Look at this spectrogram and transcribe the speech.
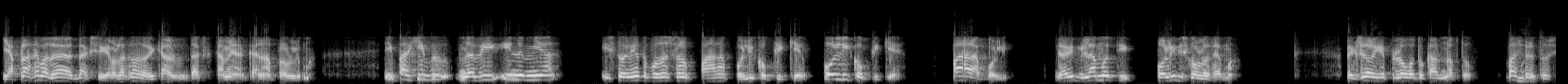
Για απλά θέματα, εντάξει, για απλά θέματα δικάζουν, εντάξει, καμία, κανένα πρόβλημα. Υπάρχει, δηλαδή, είναι μια ιστορία το ποδόσφαιρο πάρα πολύ κομπλικέ. Πολύ κομπλικέ. Πάρα πολύ. Δηλαδή, μιλάμε ότι πολύ δύσκολο θέμα. Δεν ξέρω για ποιο λόγο το κάνουν αυτό. Πάση περιπτώσει.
